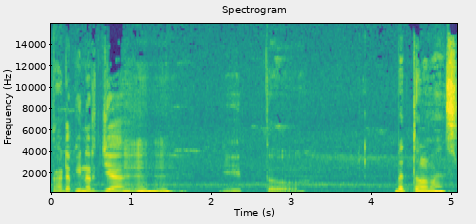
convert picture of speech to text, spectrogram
terhadap kinerja. Mm -hmm. gitu. Betul mas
